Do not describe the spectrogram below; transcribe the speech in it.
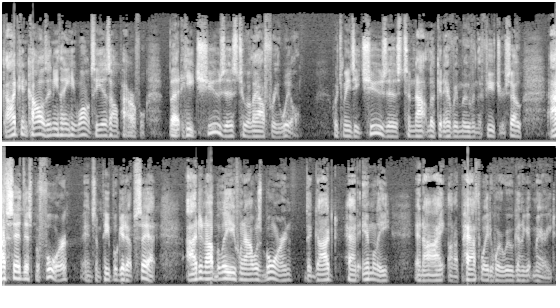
God can cause anything He wants. He is all powerful, but He chooses to allow free will which means he chooses to not look at every move in the future. So I've said this before, and some people get upset. I do not believe when I was born that God had Emily and I on a pathway to where we were going to get married.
